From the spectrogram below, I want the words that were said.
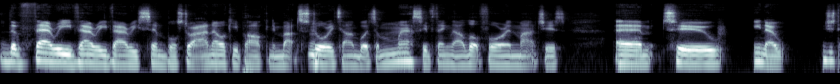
the very very very simple story. I know I keep harking back to storytelling, mm. but it's a massive thing that I look for in matches. Um, to you know, just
